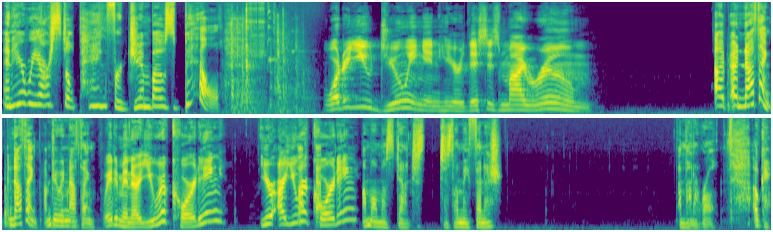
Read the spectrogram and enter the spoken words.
And here we are still paying for Jimbo's bill. What are you doing in here? This is my room. Uh, uh, nothing, nothing. I'm doing nothing. Wait a minute. Are you recording? You're are you recording? I'm almost done. Just just let me finish. I'm on a roll. Okay.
